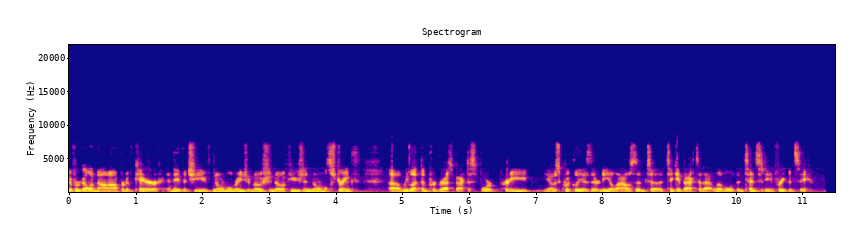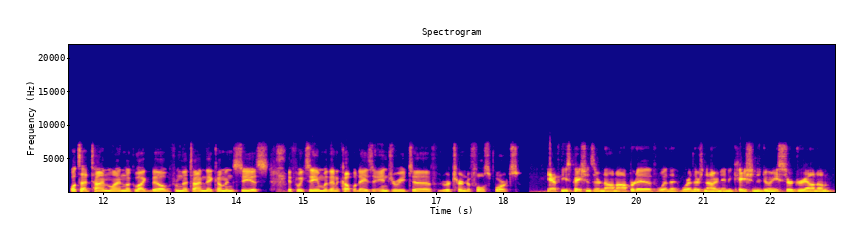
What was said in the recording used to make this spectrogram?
if we're going non-operative care and they've achieved normal range of motion, no effusion, normal strength, uh, we let them progress back to sport pretty, you know, as quickly as their knee allows them to to get back to that level of intensity and frequency. What's that timeline look like, Bill, from the time they come and see us, if we see them within a couple of days of injury to return to full sports? Yeah, if these patients are non-operative, where, where there's not an indication to do any surgery on them,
